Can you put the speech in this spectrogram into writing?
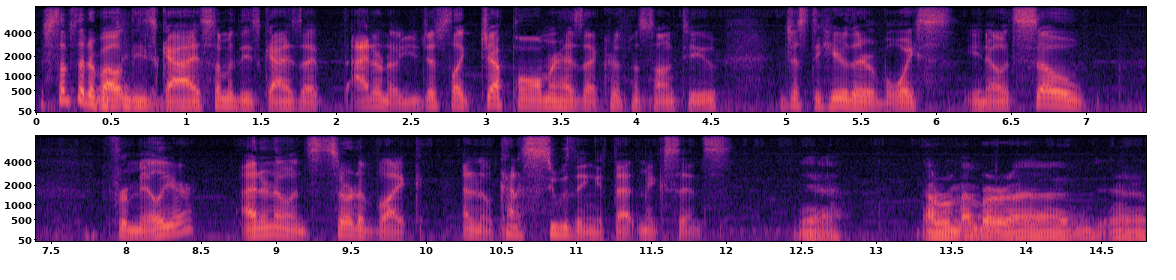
There's something about these guys, some of these guys that, I don't know, you just like Jeff Palmer has that Christmas song too. Just to hear their voice, you know, it's so familiar. I don't know, and sort of like I don't know, kind of soothing if that makes sense. Yeah. I remember uh, uh,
